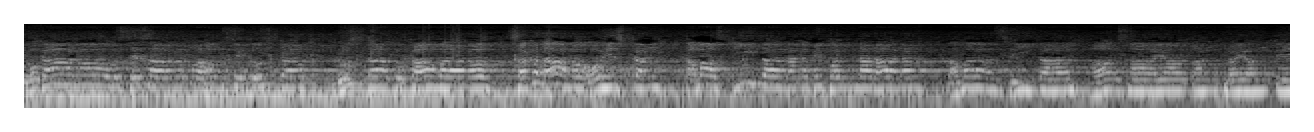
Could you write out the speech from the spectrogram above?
రోగాను శశాను పహంసి దుష్ట రుష్టాతు కామాను సకలాను ఓహిష్టం తమా సీతారణ విపన్నరానం తమా సీత హాసాయ తం ప్రయంతే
